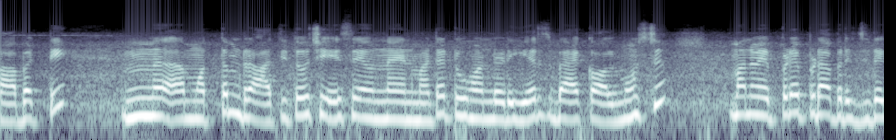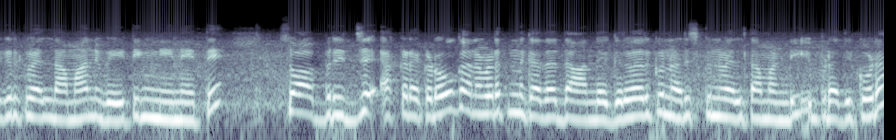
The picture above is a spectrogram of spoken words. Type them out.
కాబట్టి మొత్తం రాతితో చేసే ఉన్నాయన్నమాట. Two hundred years back almost. మనం ఎప్పుడెప్పుడు ఆ బ్రిడ్జ్ దగ్గరికి వెళ్దామా అని వెయిటింగ్ నేనైతే. సో ఆ బ్రిడ్జ్ అక్కడెక్కడో కనబడుతుంది కదా దాని దగ్గర వరకు నడుచుకుని వెళ్తామండి. ఇప్పుడు అది కూడా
